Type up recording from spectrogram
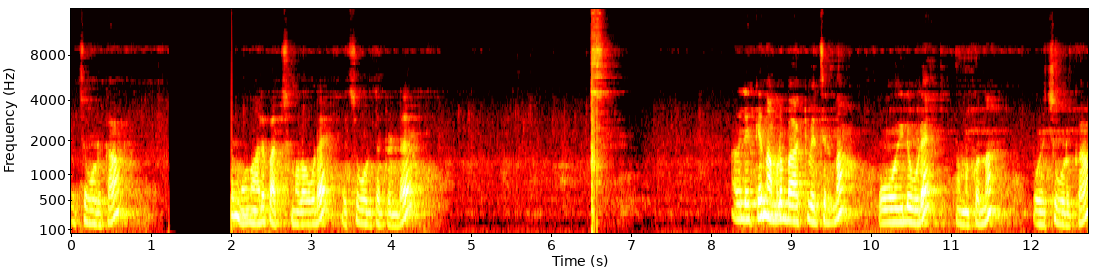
വെച്ച് കൊടുക്കാം. മൂന്നാൽ പച്ചമുളക് കൂടെ വെച്ച് കൊടുത്തിട്ടുണ്ട്. അതിലേക്ക് നമ്മൾ ബാക്കി വെച്ചിരുന്ന ഓയിലൂടെ നമുക്കൊന്ന് ഒഴിച്ചു കൊടുക്കാം.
